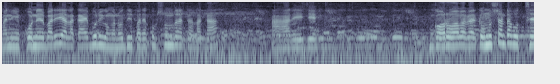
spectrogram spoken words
মানে কনের বাড়ির এলাকায়, বুড়িগঙ্গা নদীর পাড়ে, খুব সুন্দর একটা এলাকা। আর এই যে ঘরোয়াভাবে আর কি অনুষ্ঠানটা হচ্ছে।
